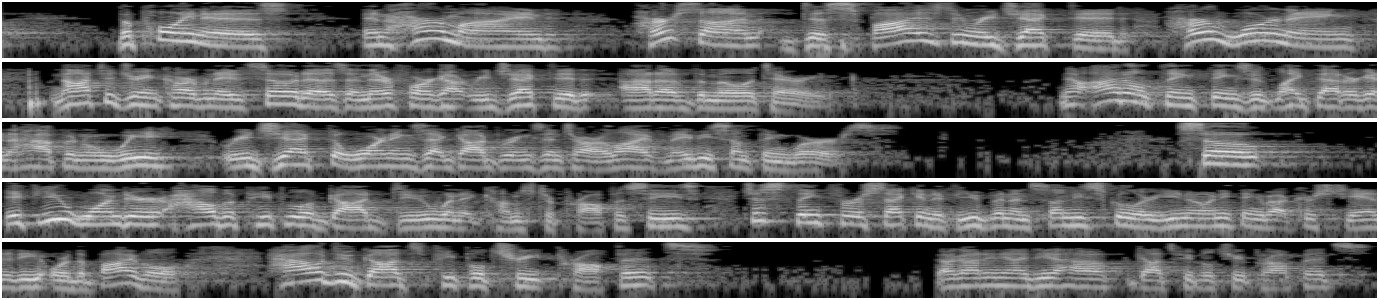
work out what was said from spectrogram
the point is, in her mind, her son despised and rejected her warning not to drink carbonated sodas and therefore got rejected out of the military. Now, I don't think things like that are going to happen when we reject the warnings that God brings into our life. Maybe something worse. So, If you wonder how the people of God do when it comes to prophecies, just think for a second if you've been in Sunday school or you know anything about Christianity or the Bible, how do God's people treat prophets? Y'all got any idea how God's people treat prophets?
